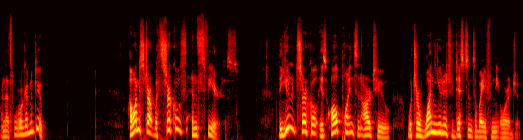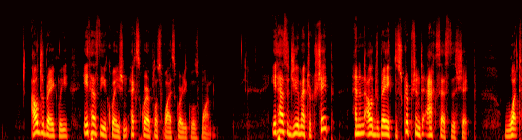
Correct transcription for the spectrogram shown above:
and that's what we're going to do. I want to start with circles and spheres. The unit circle is all points in R2 which are one unit of distance away from the origin. Algebraically, it has the equation x squared plus y squared equals 1. It has a geometric shape and an algebraic description to access this shape, what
